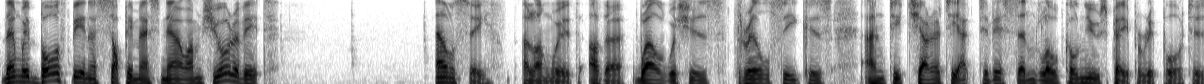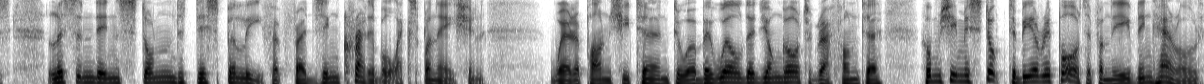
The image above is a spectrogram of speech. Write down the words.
then we'd both be in a soppy mess now, I'm sure of it. Elsie, along with other well wishers, thrill seekers, anti charity activists, and local newspaper reporters, listened in stunned disbelief at Fred's incredible explanation whereupon she turned to a bewildered young autograph hunter, whom she mistook to be a reporter from the Evening Herald,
